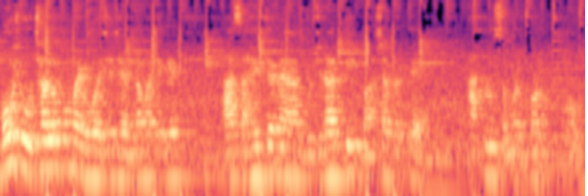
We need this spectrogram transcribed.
બહુ જ ઓછા લોકોમાં એવું હોય છે જે એમનામાં છે કે આ સાહિત્યને આ ગુજરાતી ભાષા પ્રત્યે આટલું સમર્પણ હોવું.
